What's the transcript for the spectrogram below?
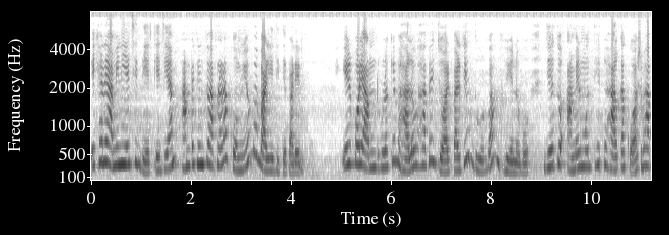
এখানে আমি নিয়েছি দেড় কেজি আম। আমটা কিন্তু আপনারা কমিয়েও বা বাড়িয়ে দিতে পারেন। এরপরে আমগুলোকে ভালোভাবে জল পাল্টে দূর বা ধুয়ে নেব। যেহেতু আমের মধ্যে একটু হালকা কষ ভাব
